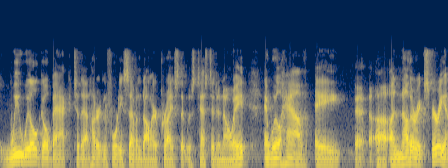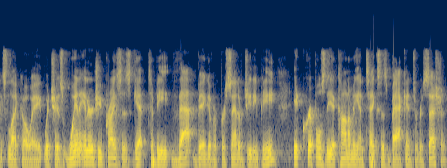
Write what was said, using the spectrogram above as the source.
we will go back to that $147 price that was tested in 08, and we'll have a uh, another experience like 08, which is when energy prices get to be that big of a percent of GDP, it cripples the economy and takes us back into recession.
